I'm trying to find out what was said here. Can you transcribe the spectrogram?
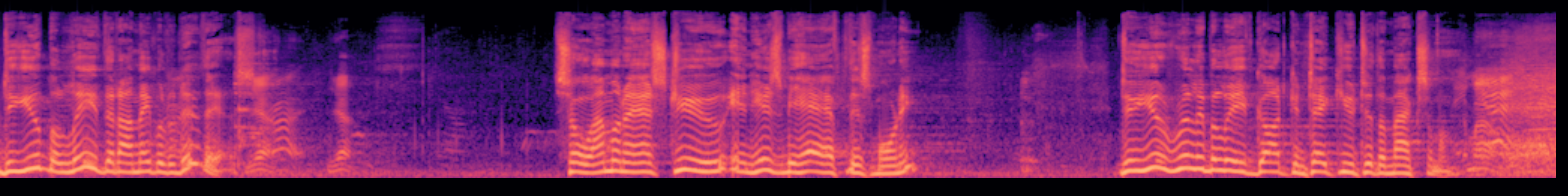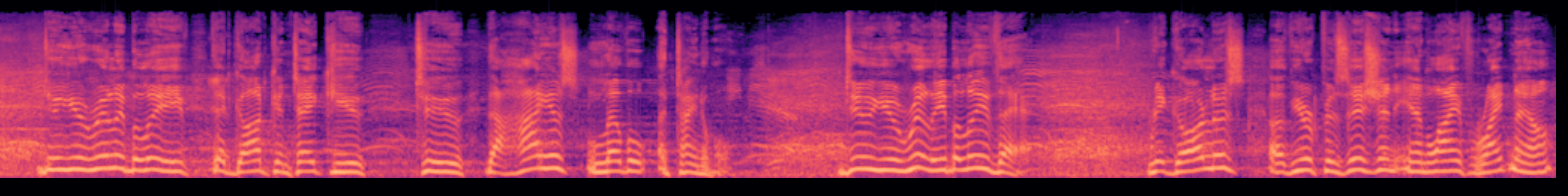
Do you believe that I'm able to do this? Yeah. Yeah. So I'm going to ask you in his behalf this morning do you really believe God can take you to the maximum? Do you really believe that God can take you to the highest level attainable? Do you really believe that? Regardless of your position in life right now,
